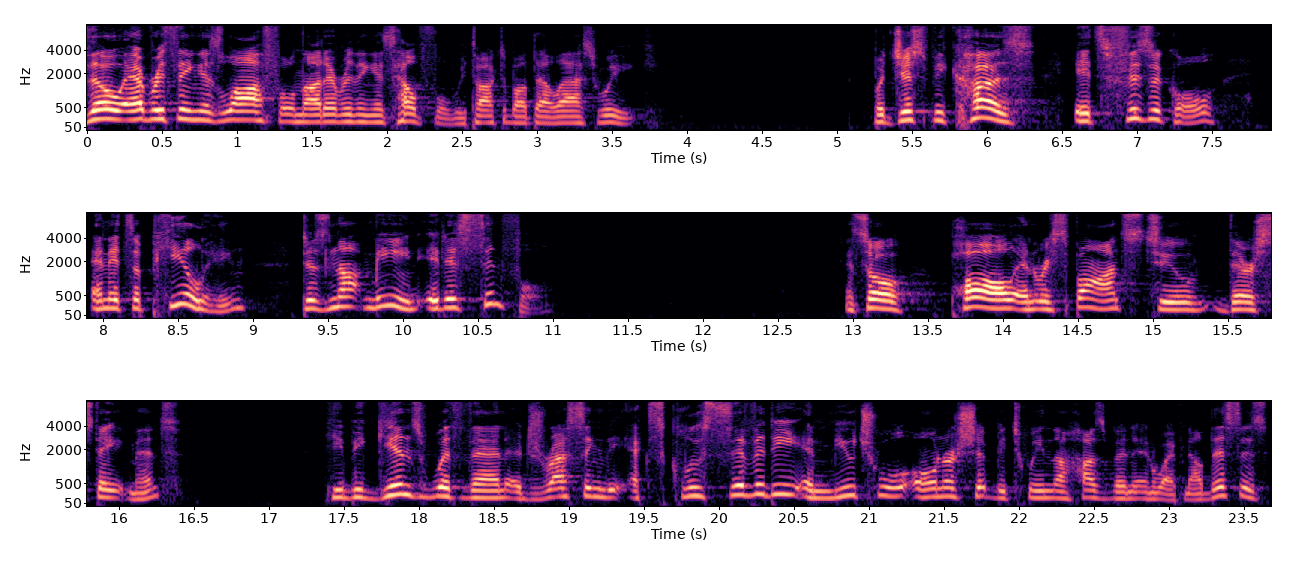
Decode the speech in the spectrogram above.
though everything is lawful, not everything is helpful. We talked about that last week. But just because it's physical and it's appealing does not mean it is sinful. And so, Paul, in response to their statement, he begins with then addressing the exclusivity and mutual ownership between the husband and wife. Now, this is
